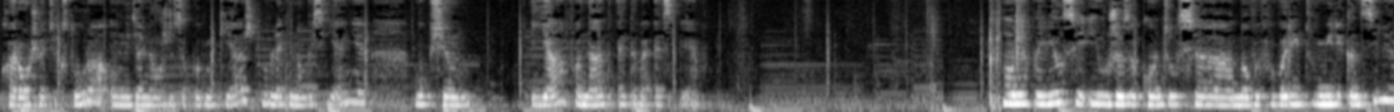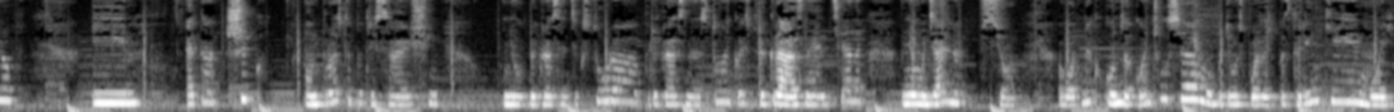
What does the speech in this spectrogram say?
хорошая текстура, он идеально ложится под макияж, добавляет немного сияния. В общем, я фанат этого SPF. У меня появился и уже закончился новый фаворит в мире консилеров. И это шик. Он просто потрясающий. У него прекрасная текстура, прекрасная стойкость, прекрасный оттенок. В нем идеально все. Вот, ну и как он закончился, мы будем использовать по старинке мой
